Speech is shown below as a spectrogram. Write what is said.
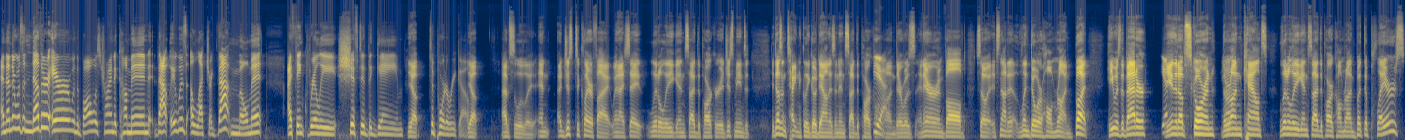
And then there was another error when the ball was trying to come in. That it was electric. That moment, I think, really shifted the game. Yep. To Puerto Rico. Yep. Absolutely. And uh, just to clarify, when I say little league inside the Parker, it just means it it doesn't technically go down as an inside the park home yeah. run. There was an error involved, so it's not a Lindor home run. But he was the batter. Yep. He ended up scoring. The yep. run counts. Little league inside the park home run. But the players,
